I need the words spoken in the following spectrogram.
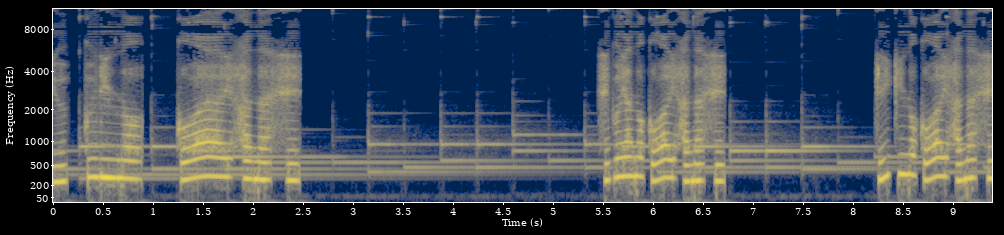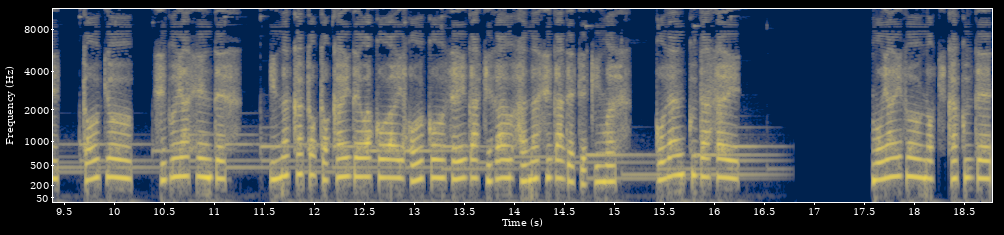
ゆっくりの、怖い話。渋谷の怖い話。地域の怖い話、東京、渋谷編です。田舎と都会では怖い方向性が違う話が出てきます。ご覧ください。もやい像の近くで、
